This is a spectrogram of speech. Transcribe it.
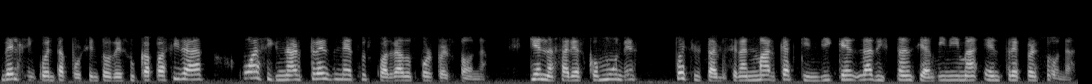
del 50% de su capacidad o asignar tres metros cuadrados por persona. Y en las áreas comunes, pues se establecerán marcas que indiquen la distancia mínima entre personas.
